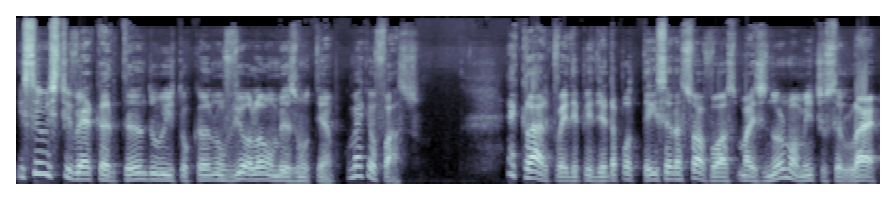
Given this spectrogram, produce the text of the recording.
e se eu estiver cantando e tocando um violão ao mesmo tempo, como é que eu faço? É claro que vai depender da potência da sua voz, mas normalmente o celular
